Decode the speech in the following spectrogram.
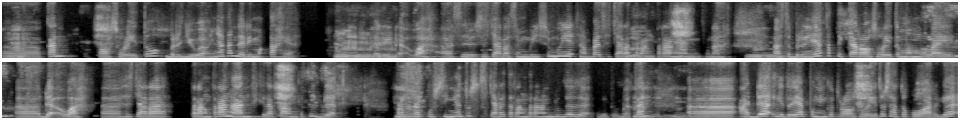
Hmm. kan Rasul itu berjuangnya kan dari Mekah ya Mhm, dari dakwah eh, se- secara sembunyi-sembunyi sampai secara Hmm. terang-terangan nah mhm, Nah, sebenarnya ketika Rasul itu memulai eh, dakwah eh, secara terang-terangan sekitar tahun ketiga, persekusinya tuh secara terang-terangan juga gak gitu. Bahkan mhm, eh, ada gitu ya pengikut Rasul itu satu keluarga.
